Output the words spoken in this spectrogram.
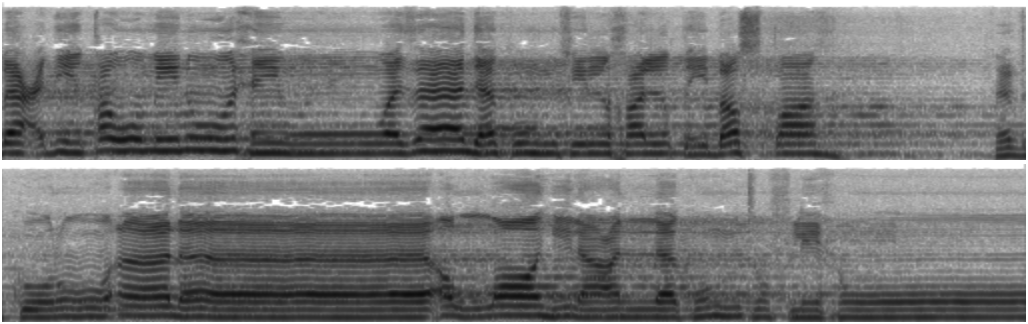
بعد قوم نوح وزادكم في الخلق بسطة فاذكروا آلاء الله لعلكم تفلحون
